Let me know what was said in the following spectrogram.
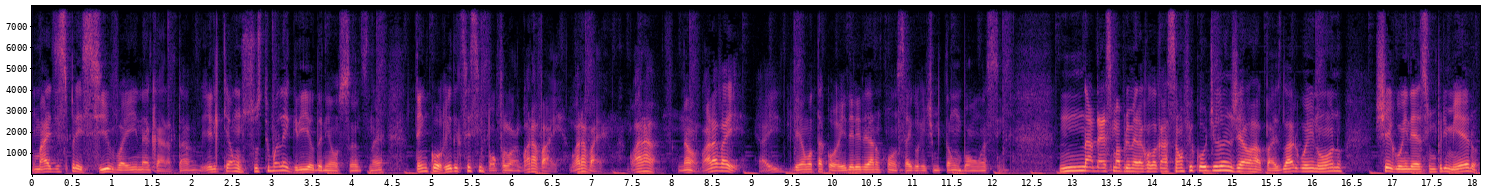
mais expressivo aí, né, cara? Tá, ele quer um susto e uma alegria, o Daniel Santos, né? Tem corrida que você se empolga, falando, agora vai, agora vai, agora, não, agora vai. Aí vem outra corrida ele já não consegue o ritmo tão bom assim. Na 11 primeira colocação ficou de Rangel, rapaz. Largou em nono, chegou em décimo primeiro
